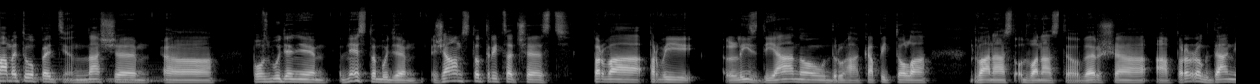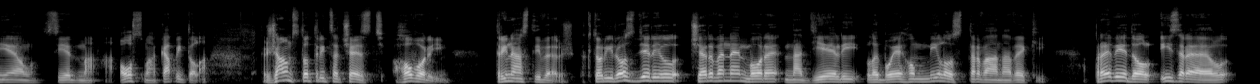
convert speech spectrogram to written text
máme tu opäť naše uh, povzbudenie. Dnes to bude Žalm 136, prvá, prvý list Jánov, druhá kapitola, 12 od 12. verša a prorok Daniel, 7. a 8. kapitola. Žalm 136 hovorí, 13. verš, ktorý rozdelil Červené more na diely, lebo jeho milosť trvá na veky. Previedol Izrael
